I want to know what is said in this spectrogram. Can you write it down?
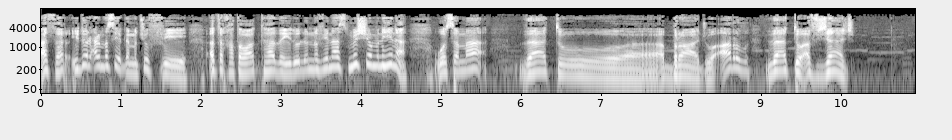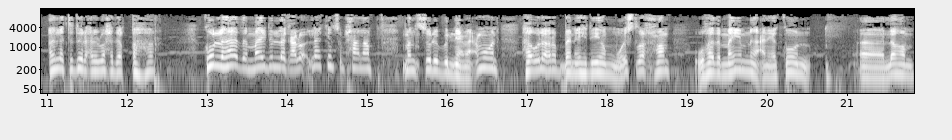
أثر يدل على المسير لما تشوف في أثر خطوات هذا يدل أنه في ناس مشوا من هنا. وسماء ذات أبراج وأرض ذات أفجاج. ألا تدل على الواحد القهر كل هذا ما يدلك على لكن سبحان الله من سلب النعمة عموما هؤلاء ربنا يهديهم ويصلحهم وهذا ما يمنع أن يكون آه، لهم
